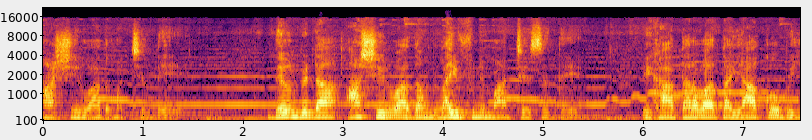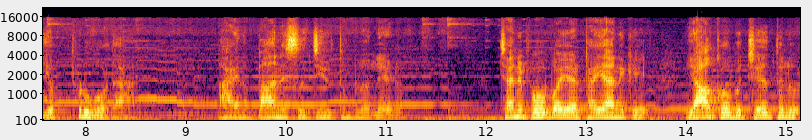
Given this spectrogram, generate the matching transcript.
ఆశీర్వాదం వచ్చింది. దేవుని బిడ్డ ఆశీర్వాదం లైఫ్ని మార్చేసింది. ఇక ఆ తర్వాత యాకోబు ఎప్పుడు కూడా ఆయన బానిస జీవితంలో లేడు. చనిపోబోయే టయానికి యాకోబు చేతులు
